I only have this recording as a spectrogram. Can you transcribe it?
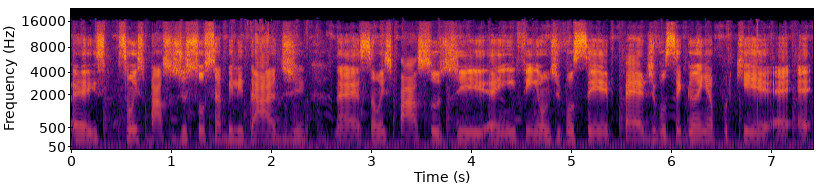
é, são espaços de sociabilidade, né? São espaços de, é, enfim, onde você perde, você ganha, porque é, é,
